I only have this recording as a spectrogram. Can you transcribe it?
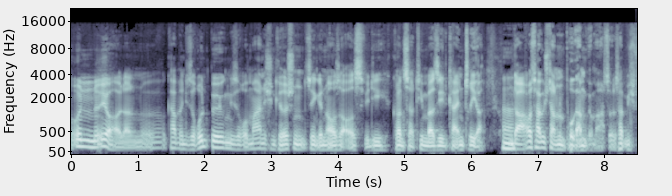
Und äh, ja, dann äh, kamen diese Rundbögen, diese romanischen Kirchen, sehen genauso aus wie die Konstantin-Basilika in Trier. Und daraus habe ich dann ein Programm gemacht. So, das hat mich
